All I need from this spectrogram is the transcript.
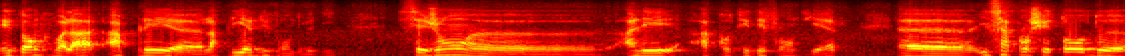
Et donc, voilà, après euh, la prière du vendredi, ces gens euh, allaient à côté des frontières. Ils s'approchaient tôt de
